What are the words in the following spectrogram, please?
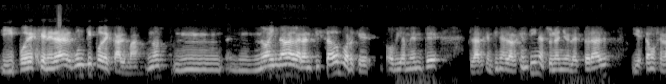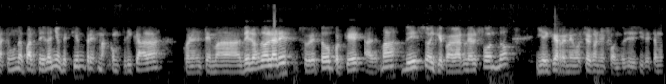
y puede generar algún tipo de calma. No, mm, no hay nada garantizado porque obviamente la Argentina es la Argentina, es un año electoral y estamos en la segunda parte del año que siempre es más complicada con el tema de los dólares, sobre todo porque además de eso hay que pagarle al fondo y hay que renegociar con el fondo. Es decir, estamos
